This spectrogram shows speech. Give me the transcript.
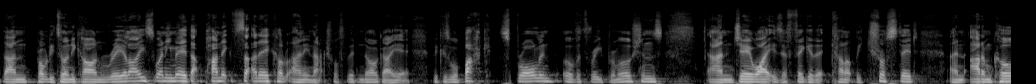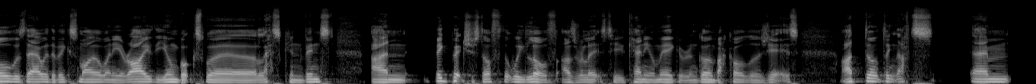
than probably Tony Khan realised when he made that panicked Saturday call. I need an actual Forbidden Door guy here because we're back sprawling over three promotions, and Jay White is a figure that cannot be trusted. And Adam Cole was there with a big smile when he arrived. The Young Bucks were less convinced, and big picture stuff that we love as relates to Kenny Omega and going back all those years. I don't think that's um,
